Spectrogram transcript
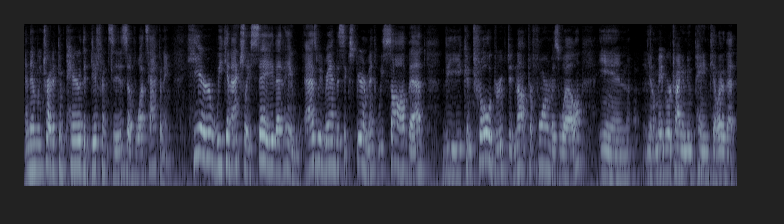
And then we try to compare the differences of what's happening. Here we can actually say that, hey, as we ran this experiment, we saw that the control group did not perform as well in, you know, maybe we're trying a new painkiller, that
